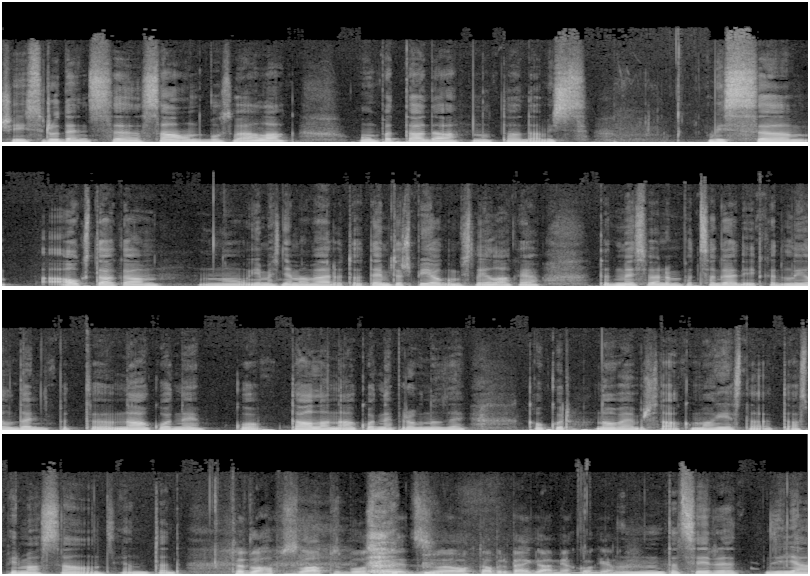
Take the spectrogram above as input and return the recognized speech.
šīs rudens uh, salnas būs vēlāk, un pat tādā, nu, tādā vis, vis um, augstākā, nu, ja mēs ņemam vērā to temperatūras pieaugumu vislielākajā, tad mēs varam pat sagaidīt, ka liela daļa pat uh, nākotnē, ko tālā nākotnē prognozē, kaut kur novembra sākumā iestājas tās pirmās salnas. Ja, nu tad, Tad lapas, lapas būs līdz uh, oktobra beigām, ja kokiem. Mm, Tas ir eh, dziļā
